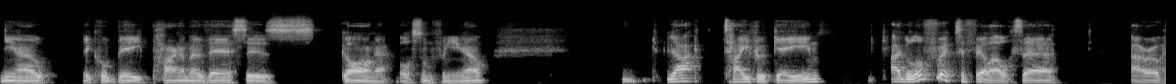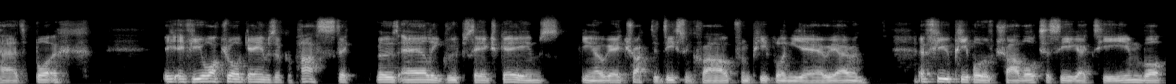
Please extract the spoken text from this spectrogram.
you know, it could be Panama versus Ghana or something, you know. That type of game, I'd love for it to fill out uh, Arrowhead, but if you watch all games of the past, those early group stage games, you know, they attract a decent crowd from people in the area and a few people who have travelled to see their team. But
